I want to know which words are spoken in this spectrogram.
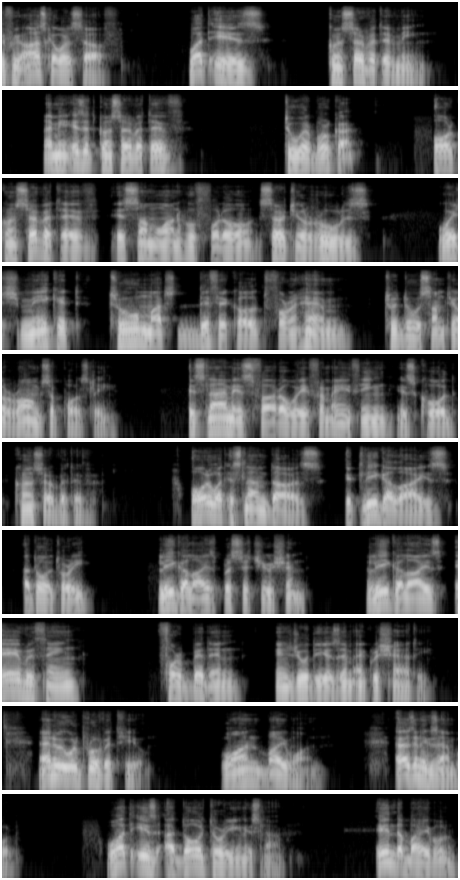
if we ask ourselves, what is conservative mean? I mean, is it conservative to wear burqa? Or conservative is someone who follow certain rules which make it too much difficult for him to do something wrong, supposedly. Islam is far away from anything is called conservative. All what Islam does, it legalize adultery, legalize prostitution, legalize everything forbidden in Judaism and Christianity. And we will prove it to you, one by one. As an example, what is adultery in Islam? In the Bible,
